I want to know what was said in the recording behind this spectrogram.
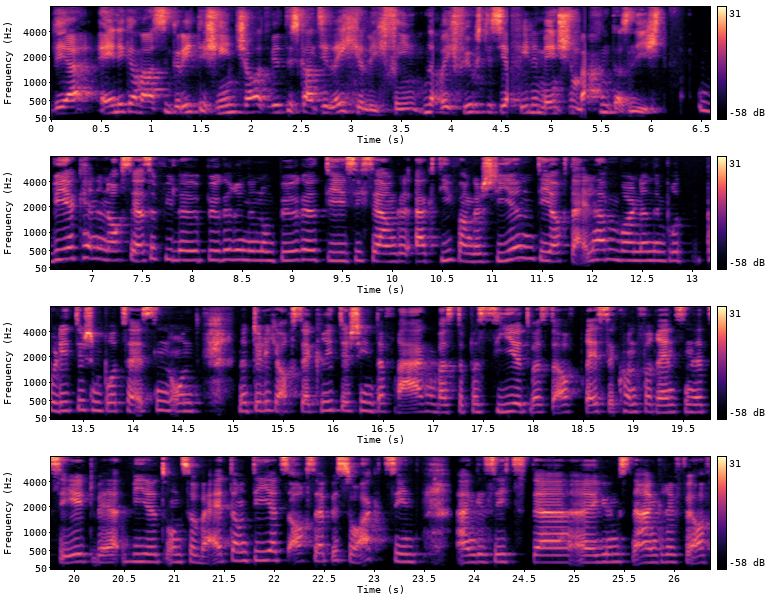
wer einigermaßen kritisch hinschaut, wird das Ganze lächerlich finden, aber ich fürchte, sehr viele Menschen machen das nicht. Wir kennen auch sehr, sehr viele Bürgerinnen und Bürger, die sich sehr aktiv engagieren, die auch teilhaben wollen an den politischen Prozessen und natürlich auch sehr kritisch hinterfragen, was da passiert, was da auf Pressekonferenzen erzählt wird und so weiter und die jetzt auch sehr besorgt sind angesichts der äh, jüngsten Angriffe auf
